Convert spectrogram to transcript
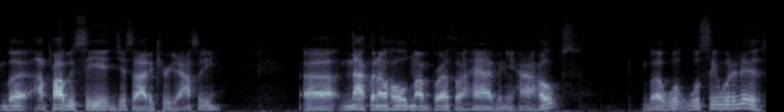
but I probably see it just out of curiosity. Uh, I'm not gonna hold my breath or have any high hopes, but we'll we'll see what it is.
